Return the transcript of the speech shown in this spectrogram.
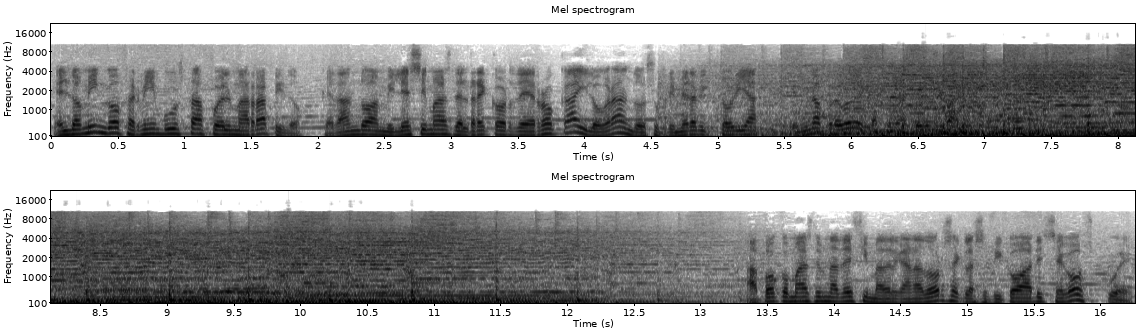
El domingo Fermín Busta fue el más rápido, quedando a milésimas del récord de Roca y logrando su primera victoria en una prueba de campeonato de España. A poco más de una décima del ganador se clasificó Aritz Segozcue,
